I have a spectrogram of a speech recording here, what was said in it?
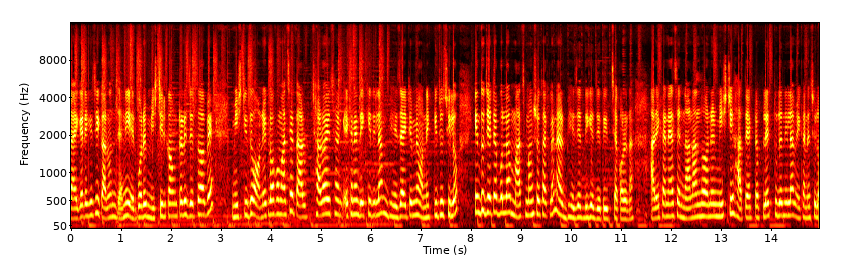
জায়গা রেখেছি, কারণ জানি এরপরে মিষ্টির কাউন্টারে যেতে হবে। মিষ্টি তো অনেক রকম আছে, তার ছাড়াও এখানে দেখিয়ে দিলাম ভেজ আইটেমে অনেক কিছু ছিল। কিন্তু যেটা বললাম, মাছ, মাংস থাকলে না আর ভেজের দিকে যেতে ইচ্ছা করে না। আর এখানে আছে নানান ধরনের মিষ্টি, হাতে একটা প্লেট তুলে নিলাম, এখানে ছিল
